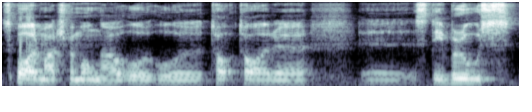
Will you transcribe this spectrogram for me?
sparmatch för många och, och tar eh, eh, Steve Bruce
